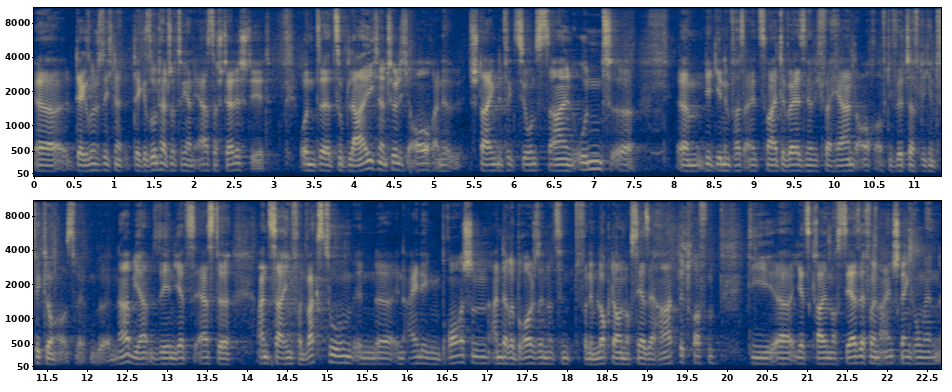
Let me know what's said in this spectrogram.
äh, der, Gesundheitsschutz, der Gesundheitsschutz an erster Stelle steht. Und äh, zugleich natürlich auch eine steigende Infektionszahlen und äh, ähm, gegebenenfalls eine zweite Welle sich natürlich verheerend auch auf die wirtschaftliche Entwicklung auswirken würden. Na, wir sehen jetzt erste Anzeichen von Wachstum in, äh, in einigen Branchen. Andere Branchen sind, sind von dem Lockdown noch sehr, sehr hart betroffen, die äh, jetzt gerade noch sehr, sehr von Einschränkungen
